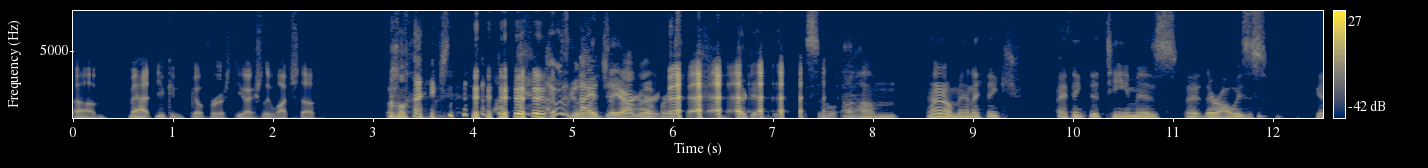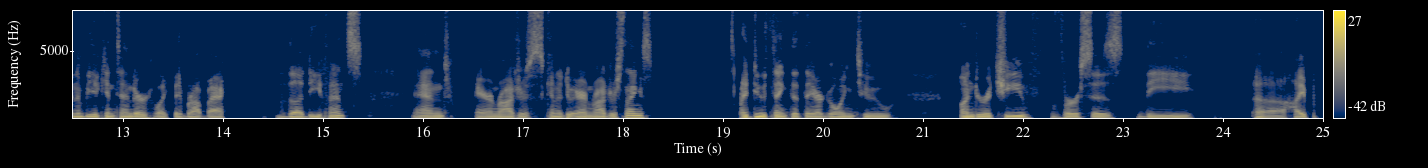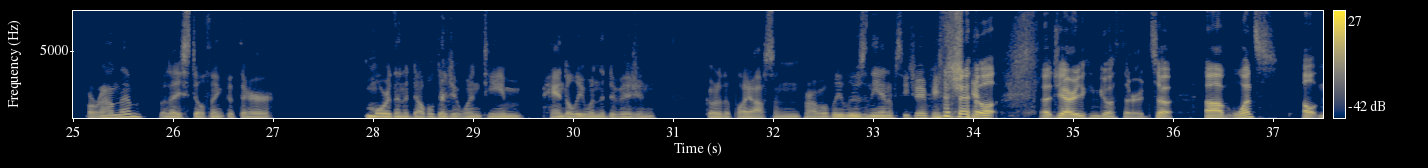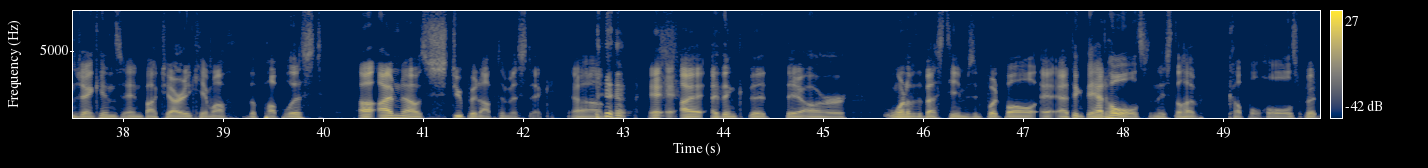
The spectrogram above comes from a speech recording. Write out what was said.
Um, Matt, you can go first. You actually watch stuff. Well, actually, I was going to let Jr. go first. Okay, so um, I don't know, man. I think I think the team is uh, they're always going to be a contender. Like they brought back the defense, and Aaron Rodgers is going to do Aaron Rodgers things. I do think that they are going to underachieve versus the uh, hype around them, but I still think that they're more than a double digit win team, handily win the division, go to the playoffs, and probably lose in the NFC Championship. well, uh, Jerry, you can go third. So um, once Elgton Jenkins and Bakhtiari came off the pup list, uh, I'm now stupid optimistic. Um, I, I think that they are one of the best teams in football. I I think they had holes, and they still have a couple holes, but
